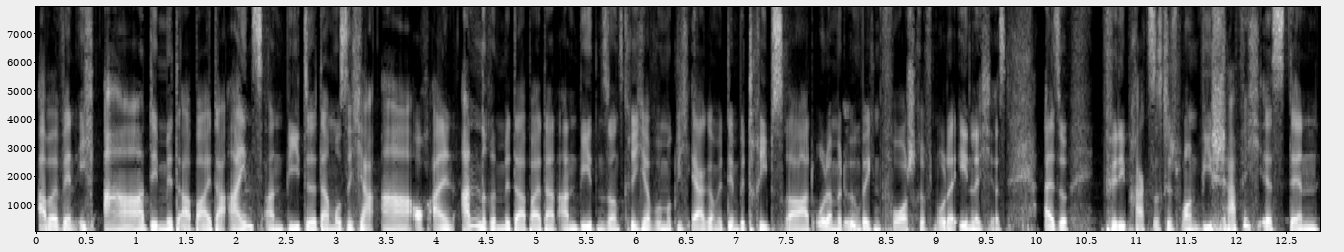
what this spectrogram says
Aber wenn ich A dem Mitarbeiter 1 anbiete, dann muss ich ja A auch allen anderen Mitarbeitern anbieten, sonst kriege ich ja womöglich Ärger mit dem Betriebsrat oder mit irgendwelchen Vorschriften oder ähnliches. Also für die Praxis gesprochen, wie schaffe ich es denn,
